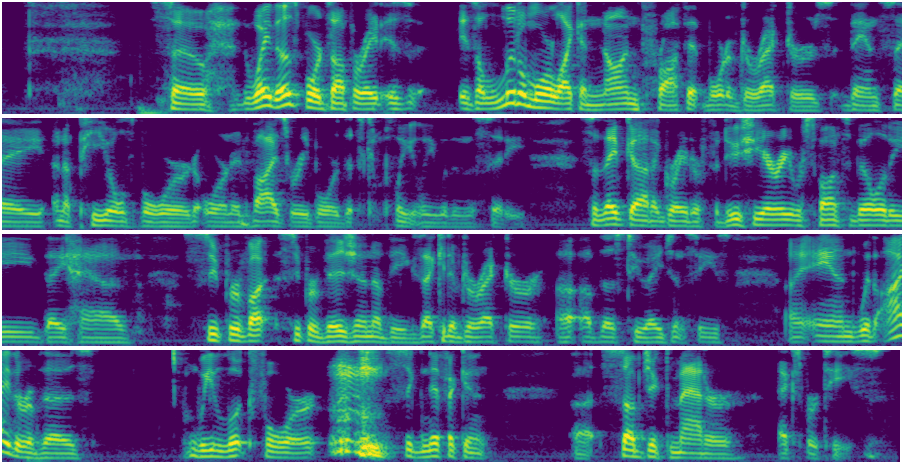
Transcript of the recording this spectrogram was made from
So the way those boards operate is is a little more like a nonprofit board of directors than say an appeals board or an advisory board that's completely within the city. So they've got a greater fiduciary responsibility. They have supervi- supervision of the executive director uh, of those two agencies. Uh, and with either of those, we look for significant uh, subject matter expertise.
